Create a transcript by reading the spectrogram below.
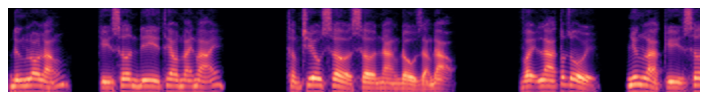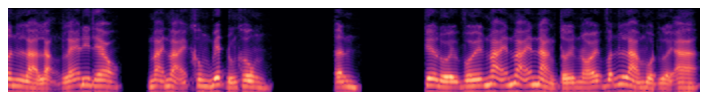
Đừng lo lắng, Kỳ Sơn đi theo nãi nãi. Thẩm chiêu sờ sờ nàng đầu giảng đạo. Vậy là tốt rồi, nhưng là Kỳ Sơn là lặng lẽ đi theo, nãi nãi không biết đúng không? Ân. kia đối với nãi nãi nàng tới nói vẫn là một người a, à,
